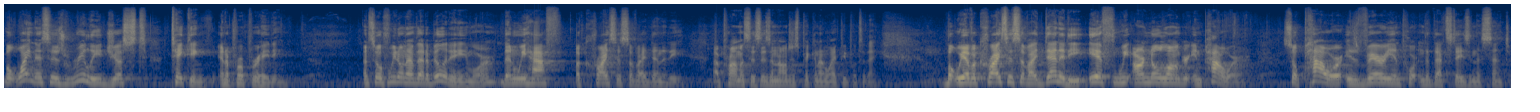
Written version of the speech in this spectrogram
But whiteness is really just taking and appropriating. And so if we don't have that ability anymore, then we have a crisis of identity. I promise this isn't all just picking on white people today. But we have a crisis of identity if we are no longer in power. So power is very important that that stays in the center.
